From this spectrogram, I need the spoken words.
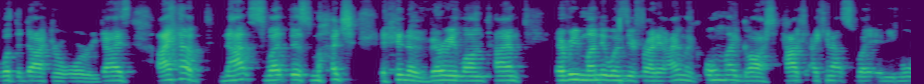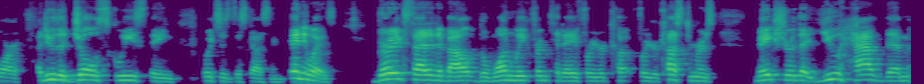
what the doctor ordered. Guys, I have not sweat this much in a very long time. Every Monday, Wednesday, Friday, I'm like, oh my gosh, how I cannot sweat anymore. I do the Joel squeeze thing, which is disgusting. Anyways, very excited about the one week from today for your for your customers make sure that you have them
